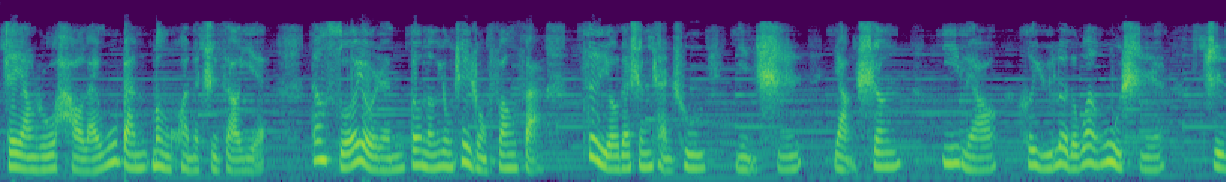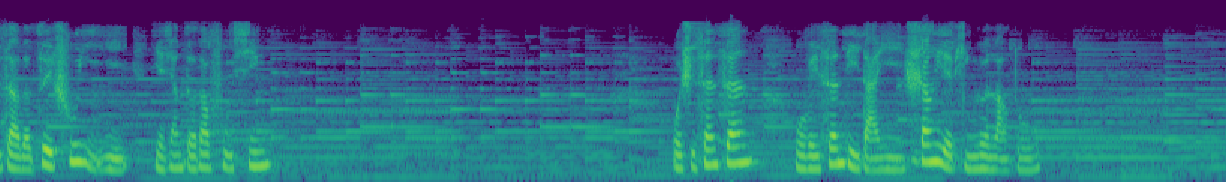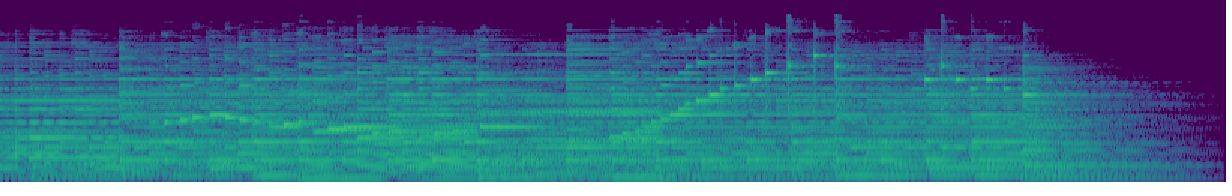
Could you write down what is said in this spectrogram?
这样如好莱坞般梦幻的制造业，当所有人都能用这种方法自由地生产出饮食、养生、医疗和娱乐的万物时，制造的最初意义也将得到复兴。我是三三，我为三 D 打印商业评论朗读。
